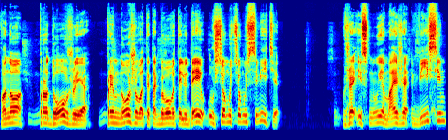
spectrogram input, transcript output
воно продовжує примножувати, так би мовити, людей у всьому цьому світі. Вже існує майже вісім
